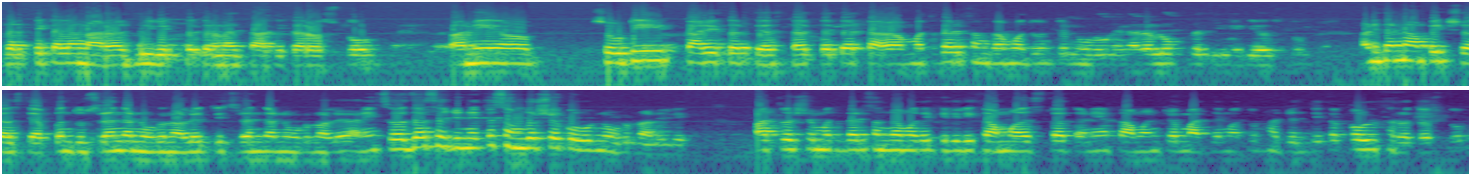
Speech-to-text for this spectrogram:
प्रत्येकाला नाराजी व्यक्त करण्याचा अधिकार असतो. आणि शेवटी कार्यकर्ते असतात तर त्या ता- मतदारसंघामधून ते निवडून येणारा लोकप्रतिनिधी असतो. आणि त्यांना अपेक्षा असते आपण दुसऱ्यांदा निवडून आलोय तिसऱ्यांदा निवडून आलोय आणि सहजासहजीने ते संघर्ष करून निवडून आलेले आहेत. पाच वर्ष मतदारसंघामध्ये केलेली कामं असतात आणि या कामांच्या माध्यमातून हा जनतेचा कौल ठरत असतो.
